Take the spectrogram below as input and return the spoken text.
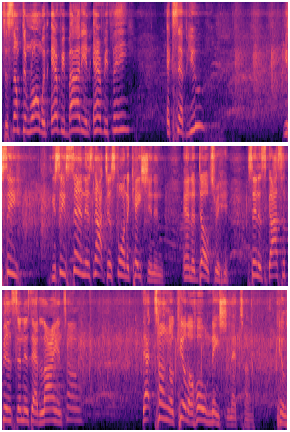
to something wrong with everybody and everything except you. You see, you see, sin is not just fornication and, and adultery. Sin is gossiping, sin is that lying tongue. That tongue will kill a whole nation, that tongue. Kill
